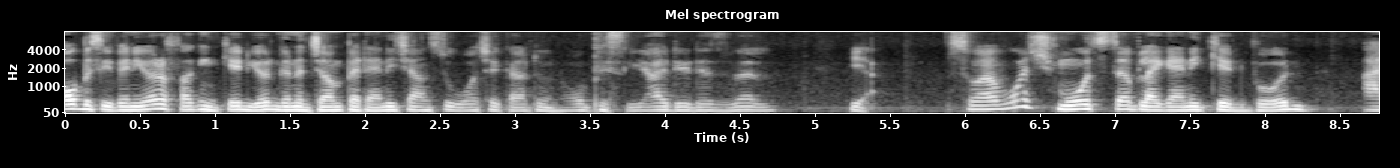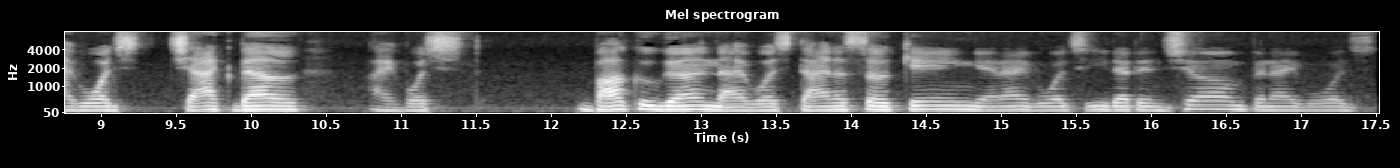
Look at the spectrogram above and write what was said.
obviously, when you're a fucking kid, you're gonna jump at any chance to watch a cartoon. Obviously, I did as well. Yeah. So I watched more stuff like any kid would. I watched Zatch Bell. I watched Bakugan. I watched Dinosaur King, and I watched Eat That and Jump, and I watched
